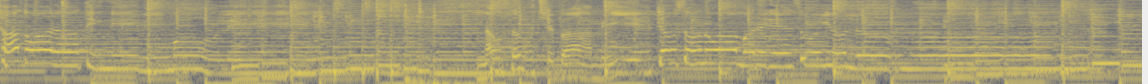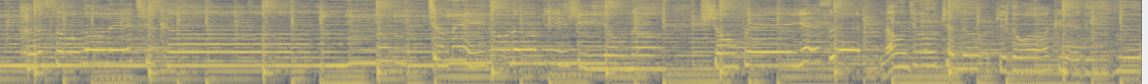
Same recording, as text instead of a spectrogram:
ထထားသွားတာတည်နေပြီမို့ ဆုံးချစ်ပါမေးရင်ကြောင်ဆုံးတော့မတကယ်ဆိုရလို့ဟန်ဆောင်ကလေးချစ်ခါချစ်မိတို့တော့မြည်ရှိုံနာရှောင်းဖဲရဲ့စဲနောင်ကြိုးဖြစ်လို့ဖြစ်သွားခဲ့သူကို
